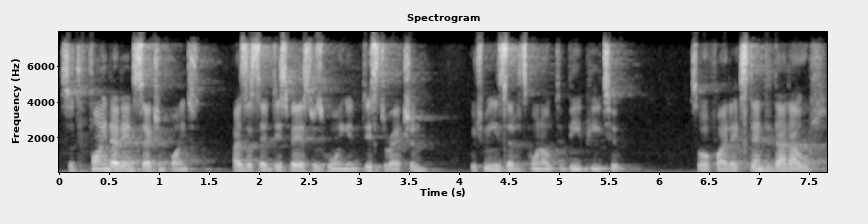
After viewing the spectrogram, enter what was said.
So to find that intersection point, as I said, this face was going in this direction, which means that it's going out to VP2. So if I'd extended that out,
